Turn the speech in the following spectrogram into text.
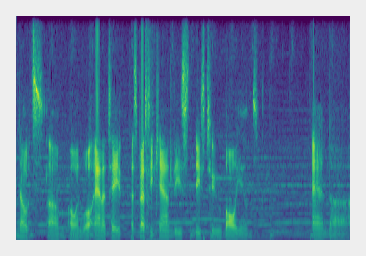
notes, um, Owen will annotate as best he can these these two volumes. And uh,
